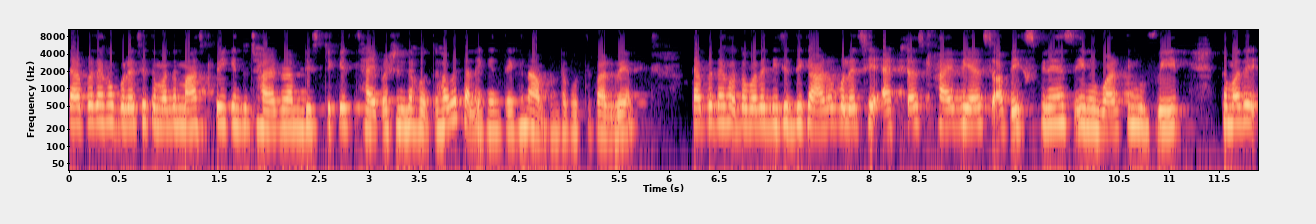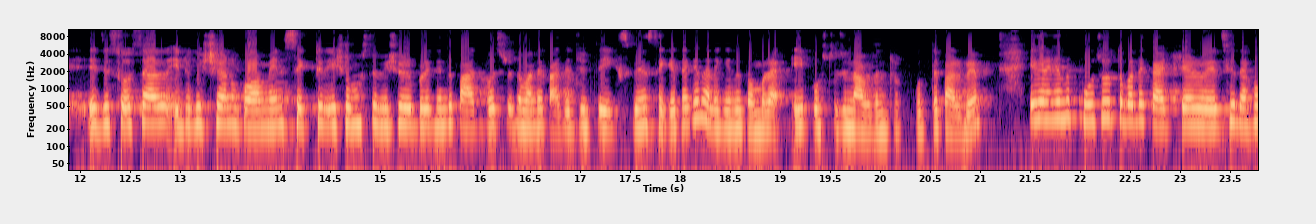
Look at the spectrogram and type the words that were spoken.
তারপর দেখো বলেছে তোমাদের মাস্ট পেয়ে কিন্তু ঝাড়গ্রাম ডিস্ট্রিক্টের স্থায়ী বাসিন্দা হতে হবে, তাহলে কিন্তু এখানে আবেদনটা করতে পারবে। তারপর দেখো তোমাদের নিচের দিকে আরও বলেছে at least five years of experience in working with তোমাদের এই যে সোশ্যাল এডুকেশন গভর্নমেন্ট সেক্টর এই সমস্ত বিষয়ের উপরে কিন্তু পাঁচ বছর তোমাদের কাজের যদি এক্সপিরিয়েন্স থেকে থাকে, তাহলে কিন্তু তোমরা এই পোস্টের জন্য আবেদনটা করতে পারবে। এখানে কিন্তু প্রচুর তোমাদের ক্রাইটেরিয়া রয়েছে। দেখো,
